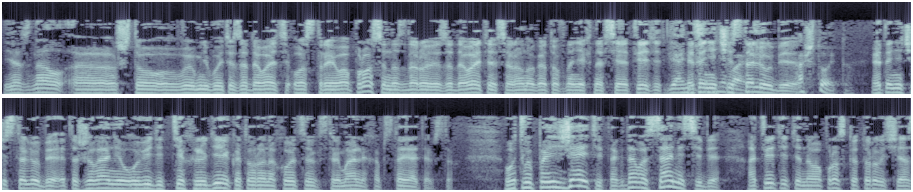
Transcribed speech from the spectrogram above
Я знал, э, что вы мне будете задавать острые вопросы на здоровье, задавайте, я все равно готов на них на все ответить. Я не это не сомневаюсь. честолюбие. А что это? Это не честолюбие, это желание увидеть тех людей, которые находятся в экстремальных обстоятельствах. Вот вы поезжаете, тогда вы сами себе ответите на вопрос, который вы сейчас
